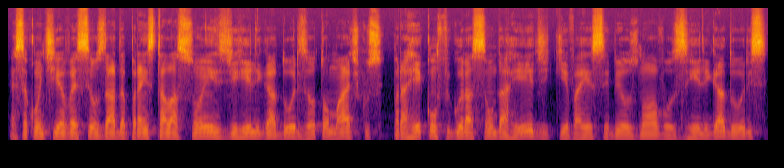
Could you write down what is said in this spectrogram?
Essa quantia vai ser usada para instalações de religadores automáticos, para reconfiguração da rede, que vai receber os novos religadores,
